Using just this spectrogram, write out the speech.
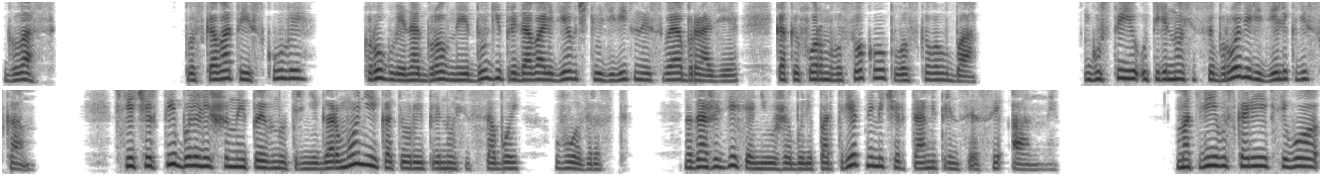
глаз. Плосковатые скулы, круглые надбровные дуги придавали девочке удивительное своеобразие, как и форма высокого плоского лба. Густые у переносицы брови редели к вискам. Все черты были лишены той внутренней гармонии, которую приносит с собой возраст но даже здесь они уже были портретными чертами принцессы Анны. Матвееву, скорее всего,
